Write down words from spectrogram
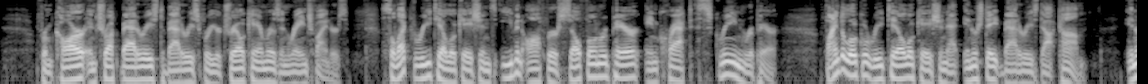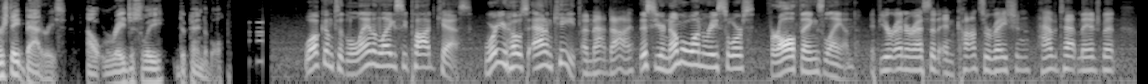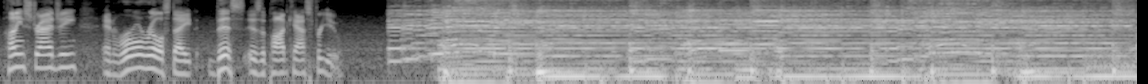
from car and truck batteries to batteries for your trail cameras and rangefinders. Select retail locations even offer cell phone repair and cracked screen repair. Find a local retail location at interstatebatteries.com. Interstate Batteries, outrageously dependable. Welcome to the Land and Legacy Podcast. We're your hosts, Adam Keith. And Matt Dye. This is your number one resource for all things land. If you're interested in conservation, habitat management, hunting strategy, and rural real estate, this is the podcast for you.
